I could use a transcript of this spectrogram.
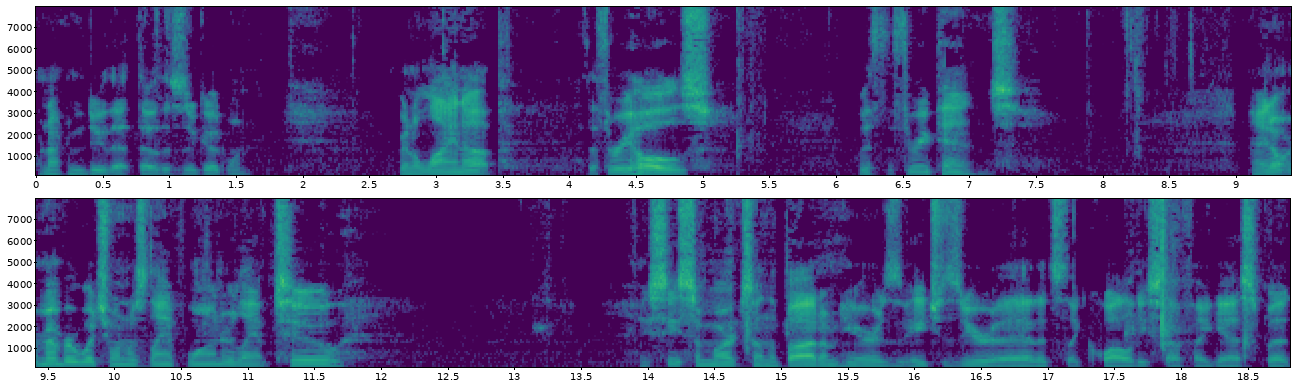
We're not going to do that though, this is a good one. We're going to line up the three holes with the three pins. I don't remember which one was lamp 1 or lamp 2. You see some marks on the bottom here is H0, uh, that's like quality stuff I guess, but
